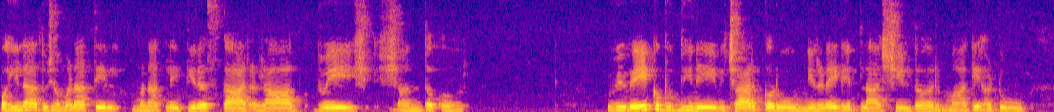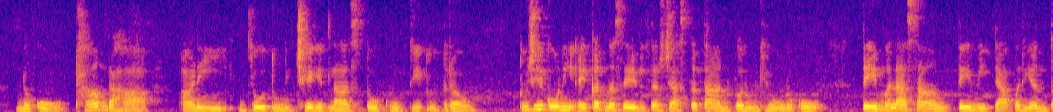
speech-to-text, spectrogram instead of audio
पहिला तुझ्या मनातील मनातले तिरस्कार राग द्वेष शांत कर. विवेक बुद्धीने विचार करून निर्णय घेतला असशील तर मागे हटू नको ठाम राहा आणि जो तू निश्चय घेतलास तो कृतीत उतरव. तुझे कोणी ऐकत नसेल तर जास्त ताण करून घेऊ नको. ते मला सांग ते मी त्यापर्यंत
